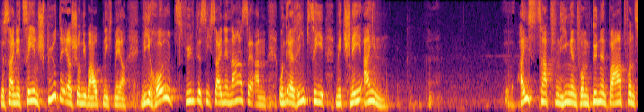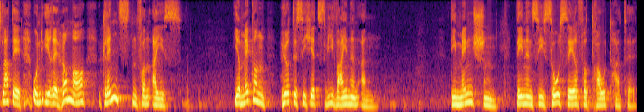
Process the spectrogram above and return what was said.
seine Zehen spürte er schon überhaupt nicht mehr. Wie Holz fühlte sich seine Nase an und er rieb sie mit Schnee ein. Eiszapfen hingen vom dünnen Bart von Slatte und ihre Hörner glänzten von Eis. Ihr Meckern hörte sich jetzt wie Weinen an. Die Menschen, denen sie so sehr vertraut hatte,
